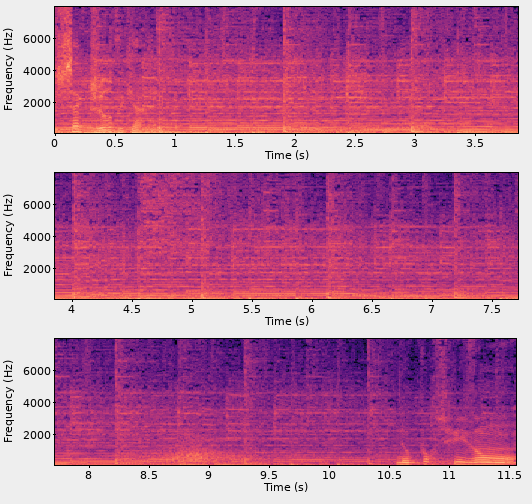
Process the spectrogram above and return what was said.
chaque jour de carême. Nous poursuivons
